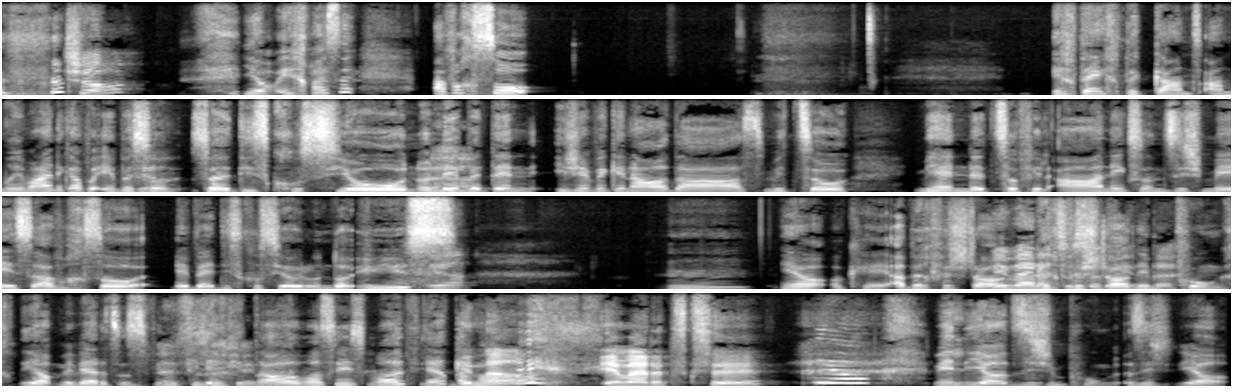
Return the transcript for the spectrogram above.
Schon? Ja, ich weiß nicht, einfach so. Ich denke nicht ganz andere Meinung, aber eben so, so eine Diskussion. Und Aha. eben dann ist eben genau das mit so, wir haben nicht so viel Ahnung, sondern es ist mehr so einfach so eben eine Diskussion unter uns. Ja. Mm, ja, okay. Aber ich verstehe, ich verstehe den. Punkt. Ja, wir werden es ausfinden. Vielleicht trauen wir es uns mal, vielleicht Genau. Ihr werdet es sehen. Weil ja, das ist ein Punkt. Es ist, ja,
